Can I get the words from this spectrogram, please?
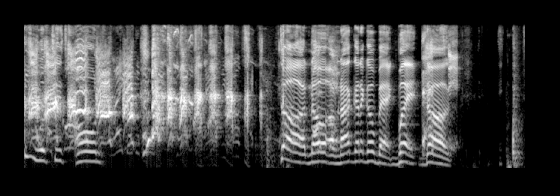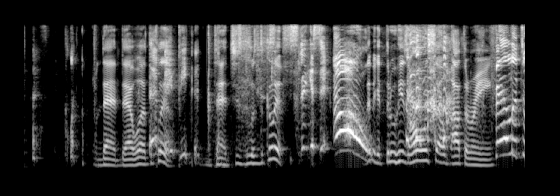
he whooped his own. Dog, no, I'm not gonna go back. But dog, that that was the clip. That just was the clip. This nigga said, oh! That nigga threw his own self out the ring. Fell into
